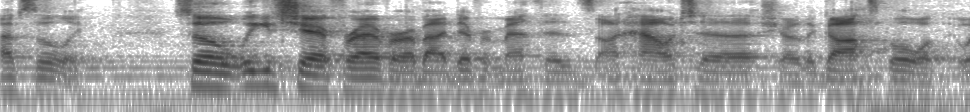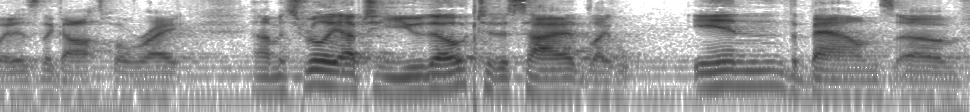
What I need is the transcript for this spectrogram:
absolutely. So we could share forever about different methods on how to share the gospel. What, what is the gospel, right? Um, it's really up to you though to decide, like in the bounds of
